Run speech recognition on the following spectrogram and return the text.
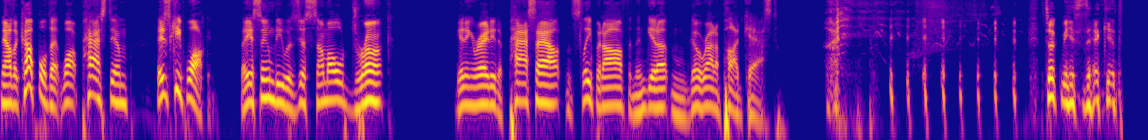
Now the couple that walked past him, they just keep walking. They assumed he was just some old drunk getting ready to pass out and sleep it off and then get up and go write a podcast. Took me a second.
